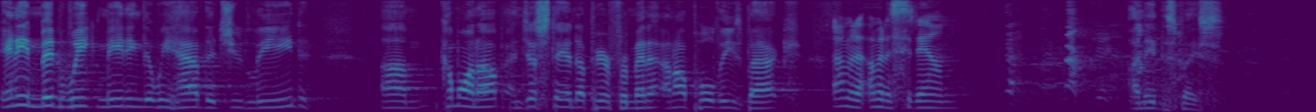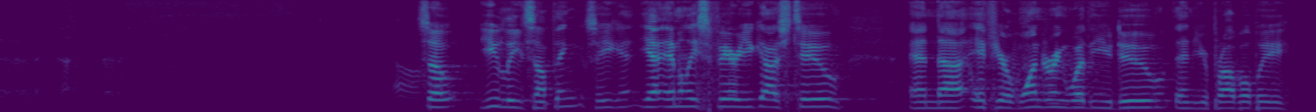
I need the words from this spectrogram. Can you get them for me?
Any midweek meeting that we have that you lead, um, come on up and just stand up here for a minute, and I'll pull these back. I'm to I'm to sit down. I need the space. So you lead something. So you can, yeah, Emily Sphere, you guys too. And uh, if you're wondering whether you do, then you're probably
